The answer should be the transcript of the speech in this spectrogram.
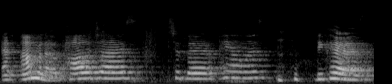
And I'm going to apologize to the panelists because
